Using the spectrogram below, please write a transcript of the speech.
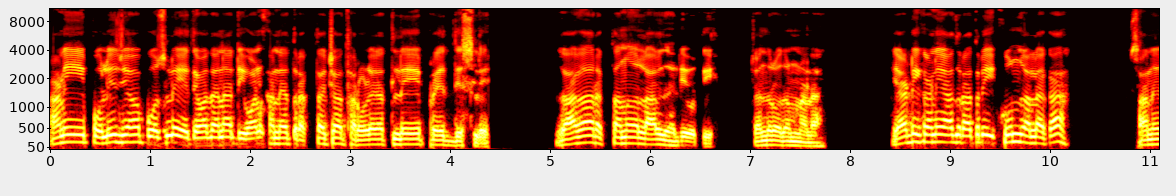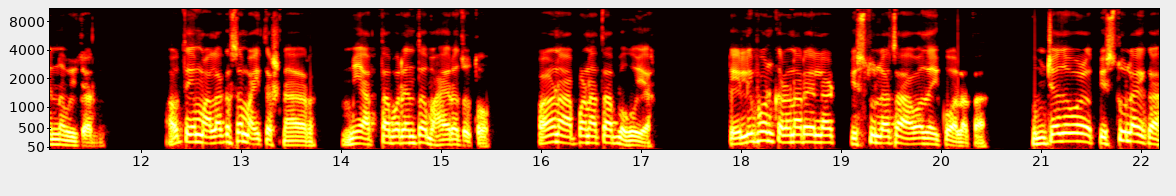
आणि पोलीस जेव्हा पोहोचले तेव्हा त्यांना दिवाणखान्यात रक्ताच्या थरोळ्यातले प्रेत दिसले. जागा रक्तानं लाल झाली होती चंद्रोदन म्हणाला या ठिकाणी आज रात्री खून झाला का? सानेनं विचारलं. अहो ते मला कसं माहीत असणार? मी आत्तापर्यंत बाहेरच होतो. पण आपण आता बघूया. टेलिफोन करणाऱ्याला पिस्तुलाचा आवाज ऐकू आला होता. तुमच्याजवळ पिस्तूल आहे का?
